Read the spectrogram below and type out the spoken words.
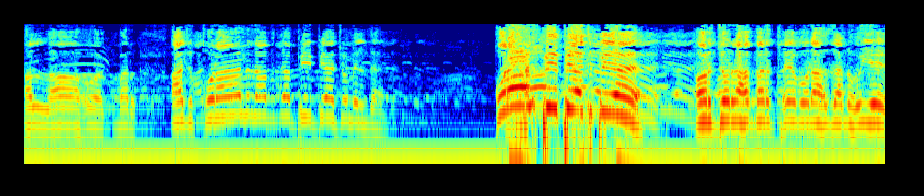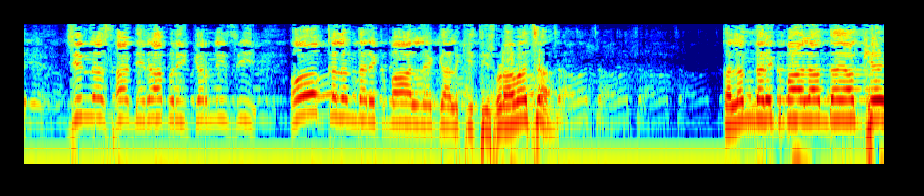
اللہ اکبر۔ اج قرآن رب دا پی پیا چو ملدا ہے؟ قرآن پی پی اچ پی ہے۔ اور جو رہبر تھے وہ رہزن ہوئے۔ جن ساڈی رابری کرنی سی، او کلندر اقبال نے گل کی تھی سنا بچا کلندر اقبال آندا آکھے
